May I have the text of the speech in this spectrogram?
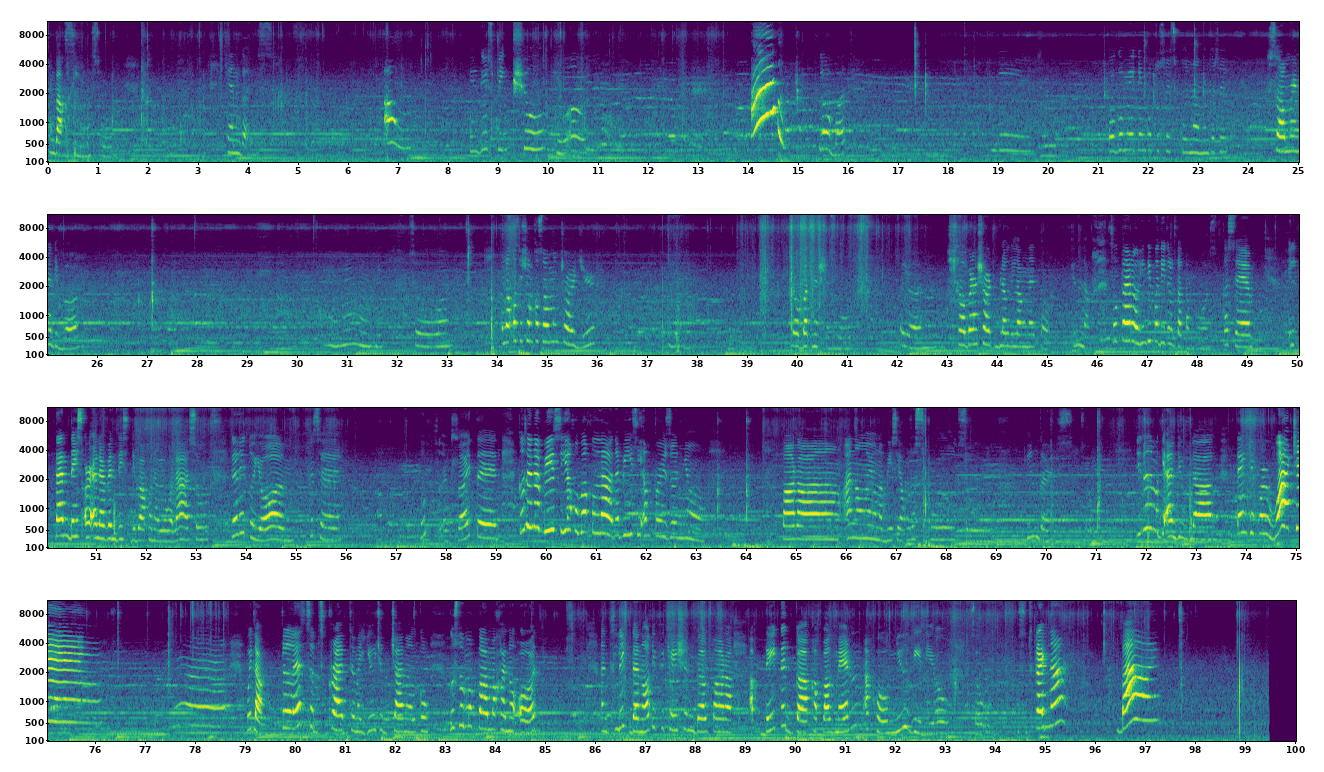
unboxing. So, yan guys. Ow! Yan guys, pink siya. Wow. Gagamitin ko to sa school namin kasi summer na, di ba? So, wala kasi siyang kasamang charger. Lobat na siya. So, ayun. Sobrang short vlog lang na to. Yun lang. So, pero hindi pa dito nagtatapos. Kasi, 10 days or 11 days, di ba ako nawiwala. So, ganito yon Kasi, oops, excited. Kasi na-busy ako bakla. Na-busy ang person nyo. Parang, ano ngayon, na-busy ako sa school. So, yun guys. So, dito na mag-end yung vlog. Thank you for watching! Wait lang to my YouTube channel. Kung gusto mo pa makanood, and click the notification bell para updated ka kapag meron akong new video. So, subscribe na!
